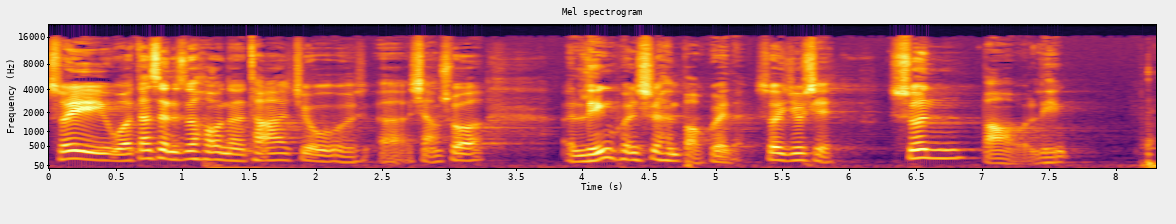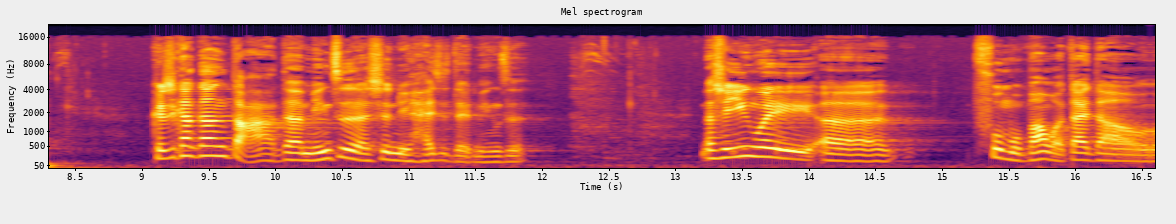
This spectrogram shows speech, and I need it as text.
所以我诞生了之后呢，他就呃想说，灵魂是很宝贵的，所以就写孙宝林。可是刚刚打的名字是女孩子的名字，那是因为呃父母把我带到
